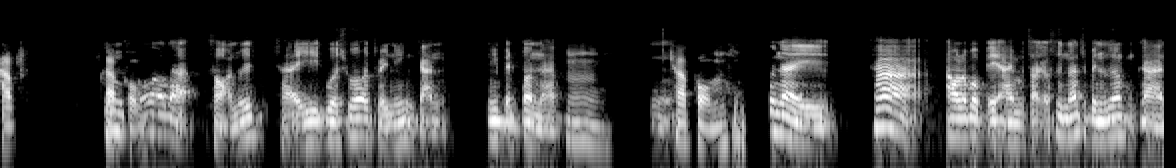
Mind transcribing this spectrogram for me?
ครับ ครับซึ่งผมเขาก็จะสอนด้วยใช้ virtual training กัน นี่เป็นต้นนะครับอืมอืมครับผมส่วนใหญ่ถ้าเอาระบบ AI มาจัดก็คือน่าจะเป็นเรื่องของการ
